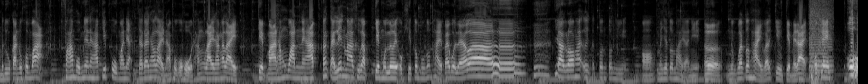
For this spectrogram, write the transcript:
มาดูกันทุกคนว่าฟาร์มผมเนี่ยนะครับที่ปลูกมาเนี่ยจะได้เท่าไหร่นะผมโอ้โหทั้งไรทั้งอะไร เก็บมาทั้งวันนะครับ ตั้งแต่เล่นมาคือแบบเก็บหมดเลยโอเคต้นผงต้นไผ่ไปหมดแล้วอะอยากลองฮะเอ้ยต้นต้นนี้อ๋อไม่ใช่ต้นไผ่อันนี้เออนึกว่าต้นไผ่ว่ากิวเก็บไม่ได้โอเค โอ้โห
